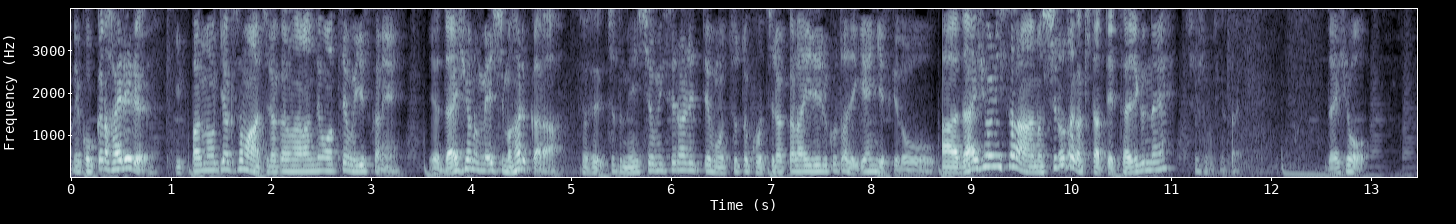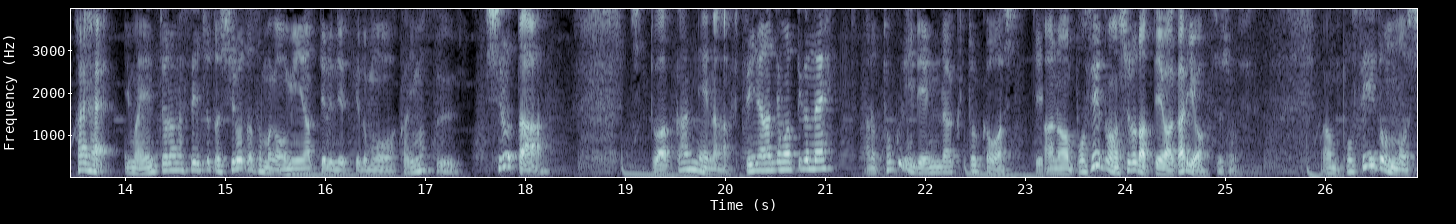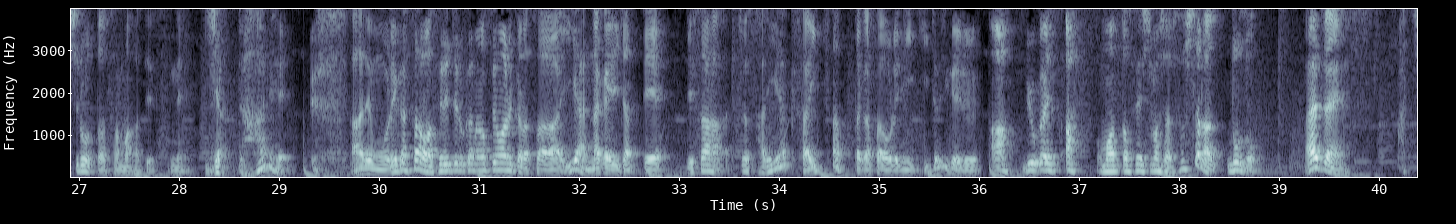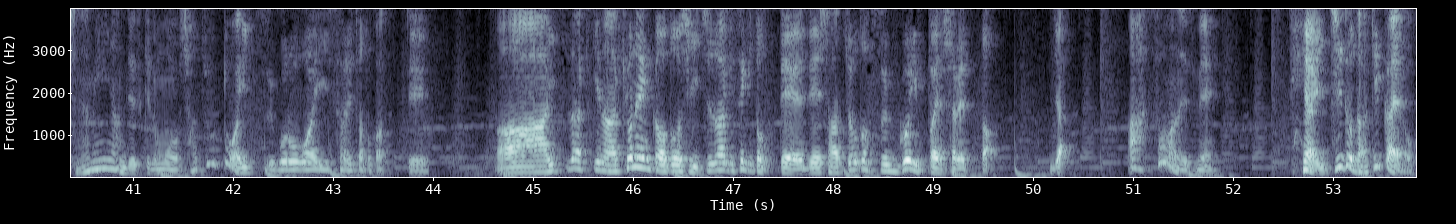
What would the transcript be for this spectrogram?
ね、こっから入れる一般のお客様あちらから並んでもらってもいいですかねいや、代表の名刺もあるから。すいません。ちょっと名刺を見せられても、ちょっとこちらから入れることはできないんですけど、あ、代表にさ、あの、白田が来たって伝えてくんない？少々お待ちください。代表。はいはい。今、エントランスでちょっと白田様がお見えになってるんですけども、わかります？白田？ちょっとわかんねえな。普通に並んでもらってくんない？あの、特に連絡とかはして、あの、ポセイドの白田ってわかるよ。少々お待ちください。あのポセイドンの白田様ですね。いや、誰？あ、でも俺がさ、忘れてる可能性もあるからさ、いいや、中入れちゃって。でさ、ちょっとさりげなくさ、いつだったかさ、俺に聞いといてくれる？あ、了解です。あ、お待たせしました。そしたら、どうぞ。ありがとうね。あ、ちなみになんですけども、社長とはいつ頃お会いされたとかって、あー、いつだっけな、去年かおととし一度だけ席取って、で、社長とすっごいいっぱい喋った。じゃ、あ、そうなんですね。いや、一度だけかよ。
